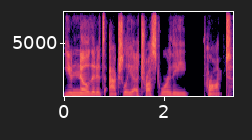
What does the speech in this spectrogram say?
you know that it's actually a trustworthy prompt?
